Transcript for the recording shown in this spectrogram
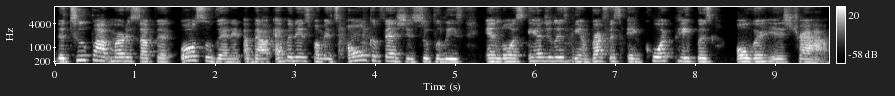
the Tupac murder suspect also vented about evidence from its own confessions to police in Los Angeles being referenced in court papers over his trial.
